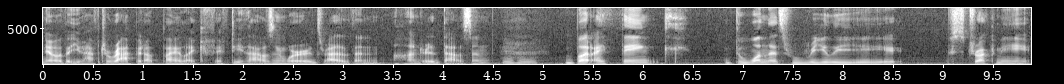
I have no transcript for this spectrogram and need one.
know that you have to wrap it up by like 50,000 words rather than 100,000. Mm-hmm. But I think the one that's really struck me,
